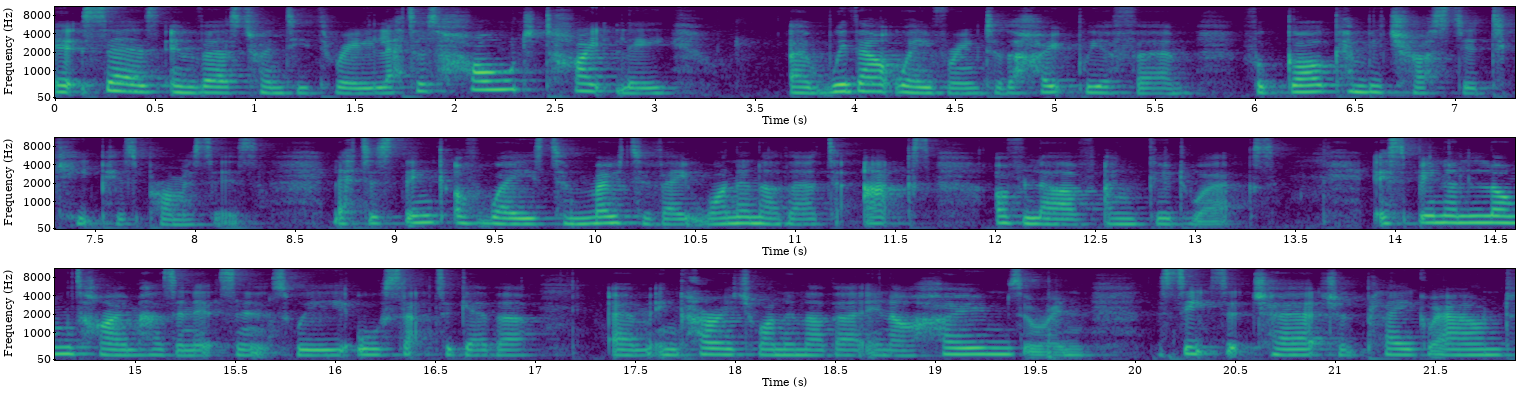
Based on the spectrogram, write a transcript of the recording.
It says in verse 23 Let us hold tightly uh, without wavering to the hope we affirm, for God can be trusted to keep his promises. Let us think of ways to motivate one another to acts of love and good works. It's been a long time, hasn't it, since we all sat together, um, encouraged one another in our homes or in the seats at church or the playground,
